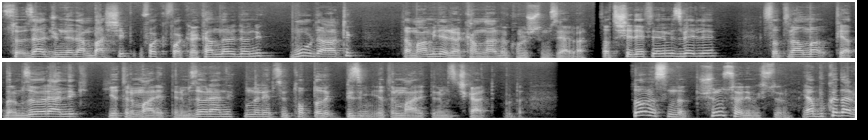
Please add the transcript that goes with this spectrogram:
sözel cümleden başlayıp ufak ufak rakamlara döndük. Burada artık tamamıyla rakamlarla konuştuğumuz yer var. Satış hedeflerimiz belli. Satın alma fiyatlarımızı öğrendik. Yatırım maliyetlerimizi öğrendik. Bunların hepsini topladık. Bizim yatırım maliyetlerimizi çıkarttık burada. Sonrasında şunu söylemek istiyorum. Ya bu kadar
